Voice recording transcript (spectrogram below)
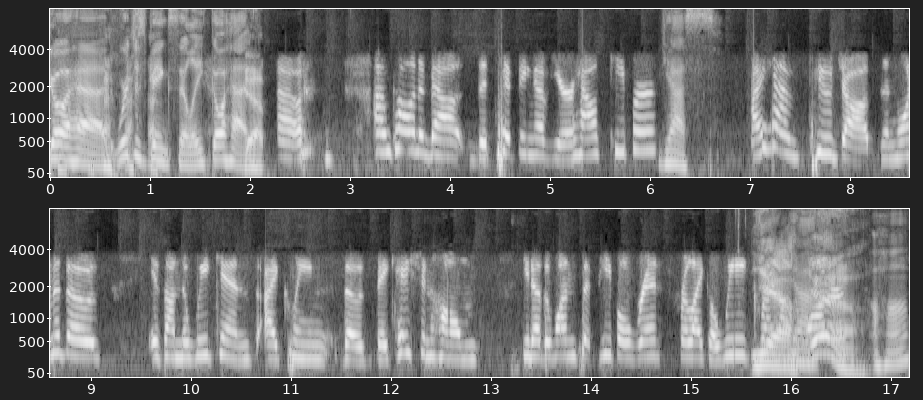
Go ahead. We're just being silly. Go ahead. yeah, Oh, I'm calling about the tipping of your housekeeper. Yes. I have two jobs, and one of those is on the weekends. I clean those vacation homes, you know, the ones that people rent for like a week. Yeah. on the Yeah. yeah. Uh huh.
